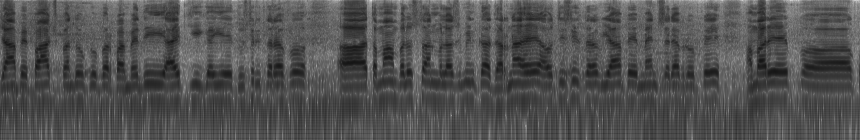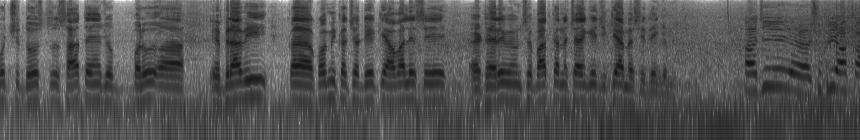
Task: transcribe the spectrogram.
جہاں پہ پانچ بندوں کے اوپر پابندی عائد کی گئی ہے۔ دوسری طرف تمام بلوستان ملازمین کا دھرنا ہے اور تیسری طرف یہاں پہ مین سریب روڈ پہ ہمارے کچھ دوست ساتھ ہیں جو بلو براوی قومی کلچر ڈے کے حوالے سے ٹھہرے ہوئے ان سے بات کرنا چاہیں گے۔ جی کیا میسیج دیں گے میں جی شکریہ آپ کا،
